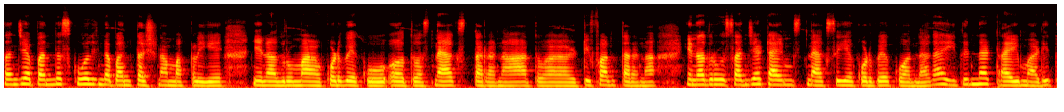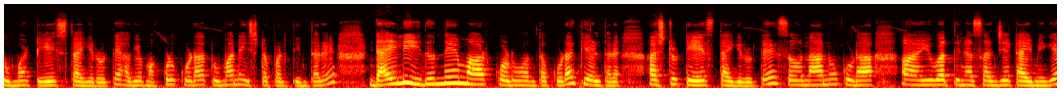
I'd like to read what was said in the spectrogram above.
ಸಂಜೆ ಬಂದ ಸ್ಕೂಲಿಂದ ಬಂದ ತಕ್ಷಣ ಮಕ್ಕಳಿಗೆ ಏನಾದರೂ ಮಾ, ಕೊಡಬೇಕು, ಅಥವಾ ಸ್ನ್ಯಾಕ್ಸ್ ಥರನ ಅಥವಾ ಟಿಫನ್ ಥರನ ಏನಾದರೂ ಸಂಜೆ ಟೈಮ್ ಸ್ನ್ಯಾಕ್ಸಿಗೆ ಕೊಡಬೇಕು ಅಂದಾಗ ಇದನ್ನು ಟ್ರೈ ಮಾಡಿ ತುಂಬ ಟೇಸ್ಟಾಗಿರುತ್ತೆ ಹಾಗೆ ಮಕ್ಕಳು ಕೂಡ ತುಂಬಾ ಇಷ್ಟಪಟ್ಟು ತಿಂತಾರೆ ಡೈಲಿ ಇದನ್ನೇ ಮಾಡಿಕೊಡು ಅಂತ ಕೂಡ ಕೇಳ್ತಾರೆ. ಅಷ್ಟು ಟೇಸ್ಟಾಗಿರುತ್ತೆ ಸೊ ನಾನು ಕೂಡ ಇವತ್ತಿನ ಸಂಜೆ ಟೈಮಿಗೆ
